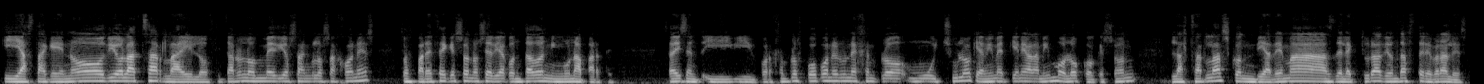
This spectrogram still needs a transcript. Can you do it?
y hasta que no dio la charla y lo citaron los medios anglosajones, pues parece que eso no se había contado en ninguna parte. Y, por ejemplo, os puedo poner un ejemplo muy chulo que a mí me tiene ahora mismo loco, que son las charlas con diademas de lectura de ondas cerebrales,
